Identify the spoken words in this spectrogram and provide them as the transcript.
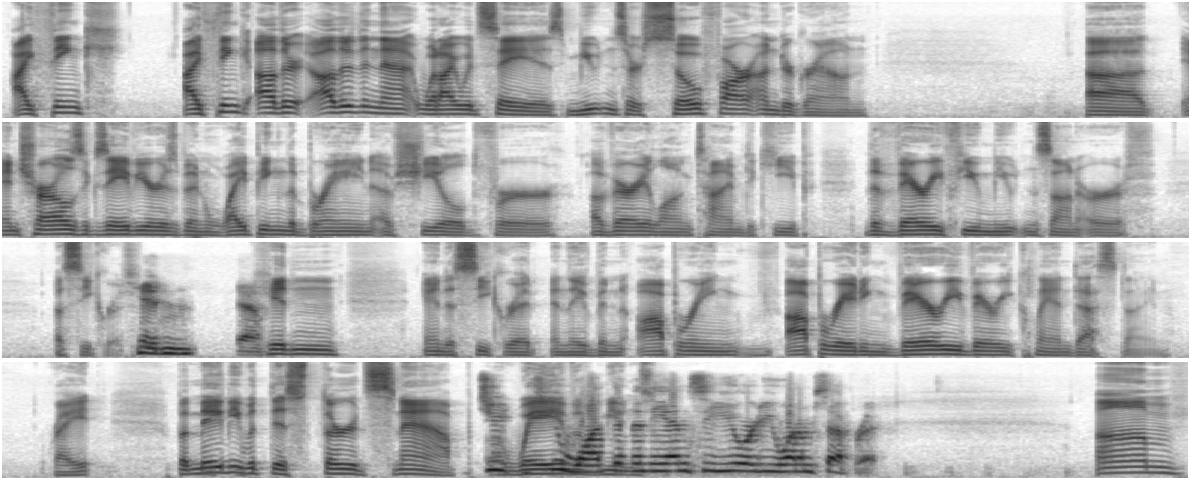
I think I think other other than that, what I would say is mutants are so far underground. Uh, and Charles Xavier has been wiping the brain of Shield for a very long time to keep the very few mutants on Earth a secret Hidden. Yeah. hidden and a secret and they've been operating operating very very clandestine right but maybe with this third snap Do you, do you want them in the MCU or do you want them separate? um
